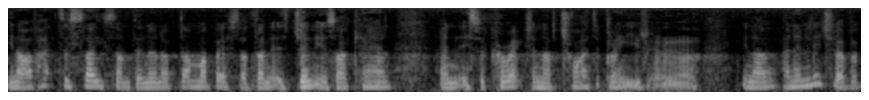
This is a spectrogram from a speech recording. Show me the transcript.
you know, I've had to say something and I've done my best. I've done it as gently as I can, and it's a correction. I've tried to bring you, you know, and then literally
